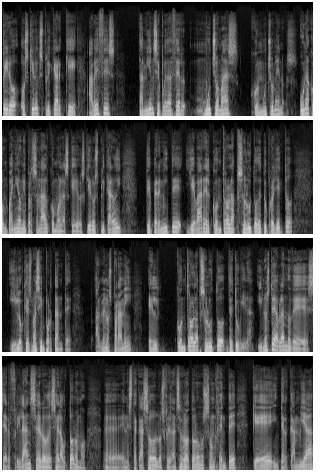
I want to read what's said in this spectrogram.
pero os quiero explicar que a veces también se puede hacer mucho más con mucho menos. Una compañía unipersonal como las que os quiero explicar hoy te permite llevar el control absoluto de tu proyecto y lo que es más importante, al menos para mí, el control absoluto de tu vida. Y no estoy hablando de ser freelancer o de ser autónomo. Eh, en este caso, los freelancers autónomos son gente que intercambia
